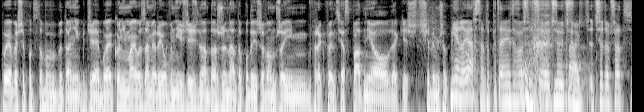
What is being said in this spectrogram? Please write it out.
pojawia się podstawowe pytanie, gdzie, bo jak oni mają zamiar ją wynieść na Darzyna, to podejrzewam, że im frekwencja spadnie o jakieś 70%. Nie, no jasne, to pytanie to po prostu, czy, czy, tak. czy, czy, na przykład,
